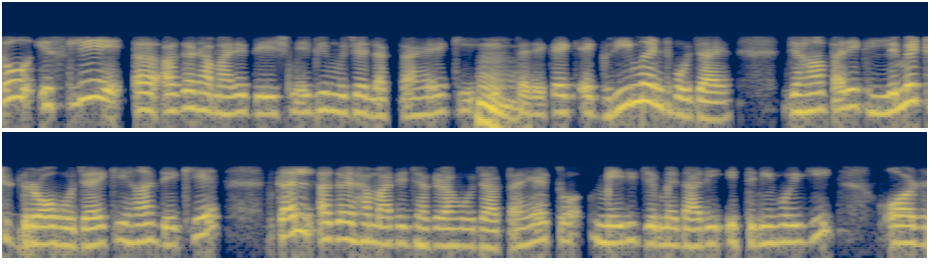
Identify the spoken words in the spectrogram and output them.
तो इसलिए अगर हमारे देश में भी मुझे लगता है कि हम्म। इस तरह का एक एग्रीमेंट हो जाए जहाँ पर एक लिमिट ड्रॉ हो जाए कि हाँ देखिए कल अगर हमारे झगड़ा हो जाता है तो मेरी ज़िम्मेदारी इतनी होगी और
